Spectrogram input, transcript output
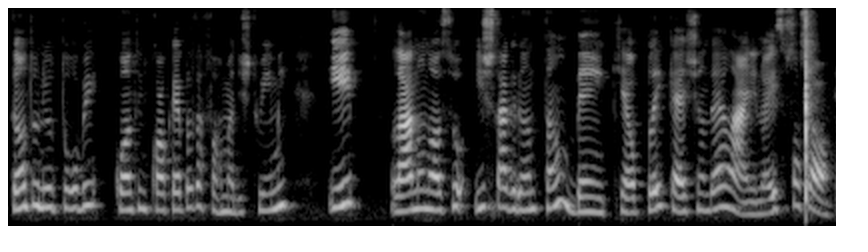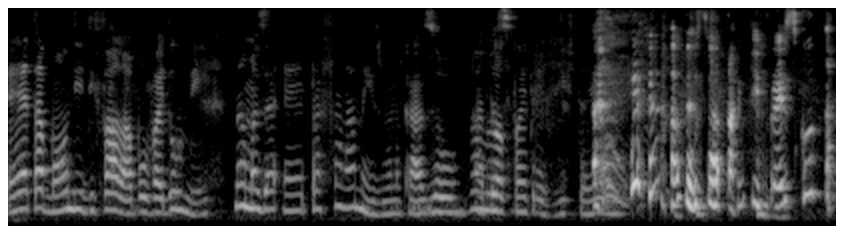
tanto no YouTube quanto em qualquer plataforma de streaming. E lá no nosso Instagram também, que é o Playcast Underline. Não é isso, só só? É, tá bom de, de falar, o povo vai dormir. Não, mas é, é pra falar mesmo. No caso, Vamos pessoa- logo pra entrevista aí. A pessoa tá aqui pra escutar.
